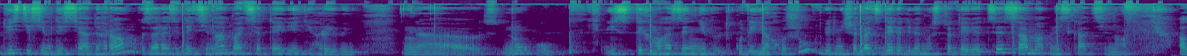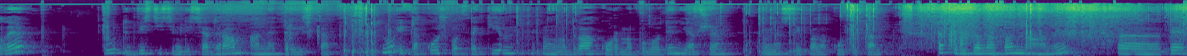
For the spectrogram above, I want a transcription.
270 грам. Зараз йде ціна 29 гривень. Е, ну, із тих магазинів, куди я ходжу, вірніше 29,99 це сама низька ціна. Але тут 270 грам, а не 300. Ну і також от такі два корми було. Один я вже насипала котика. Також взяла банани, е, теж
